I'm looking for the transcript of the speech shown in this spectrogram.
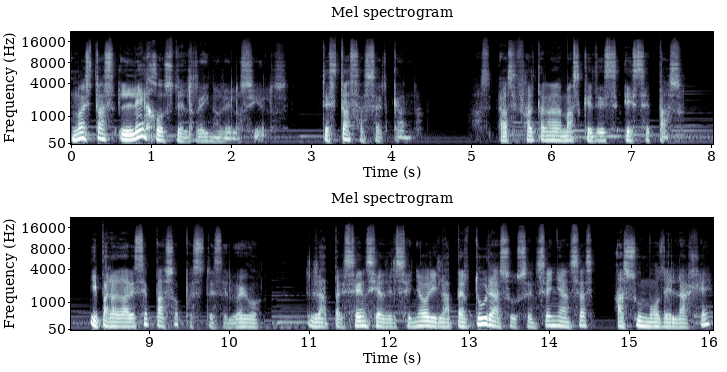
no estás lejos del reino de los cielos, te estás acercando. Hace falta nada más que des ese paso. Y para dar ese paso, pues desde luego la presencia del Señor y la apertura a sus enseñanzas, a su modelaje,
